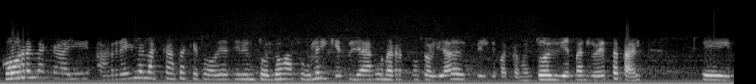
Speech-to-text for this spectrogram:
corre en la calle, arregle las casas que todavía tienen toldos azules y que eso ya es una responsabilidad del, Departamento de Vivienda a nivel estatal, eh,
